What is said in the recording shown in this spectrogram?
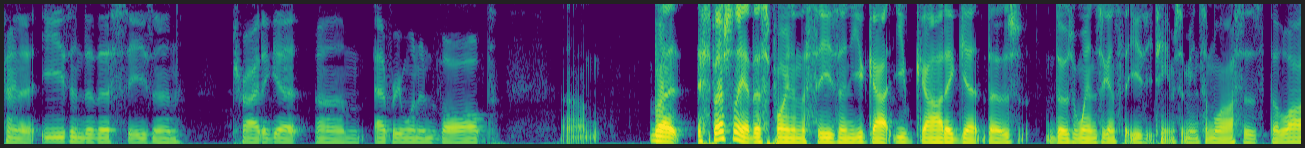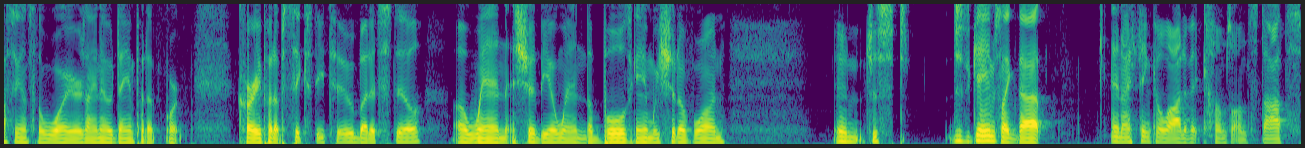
kind of ease into this season, try to get um, everyone involved. Um, but especially at this point in the season, you got you got to get those those wins against the easy teams. I mean, some losses. The loss against the Warriors. I know Dame put up or Curry put up 62, but it's still a win. It should be a win. The Bulls game we should have won, and just just games like that. And I think a lot of it comes on Stotts.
